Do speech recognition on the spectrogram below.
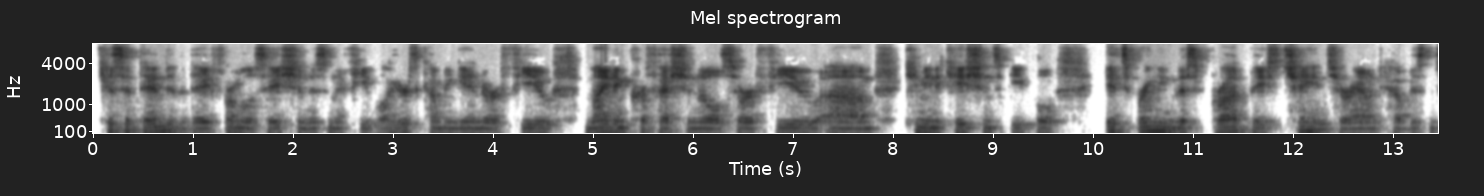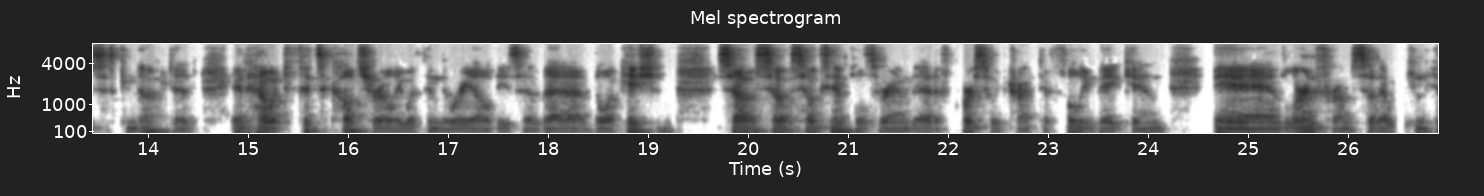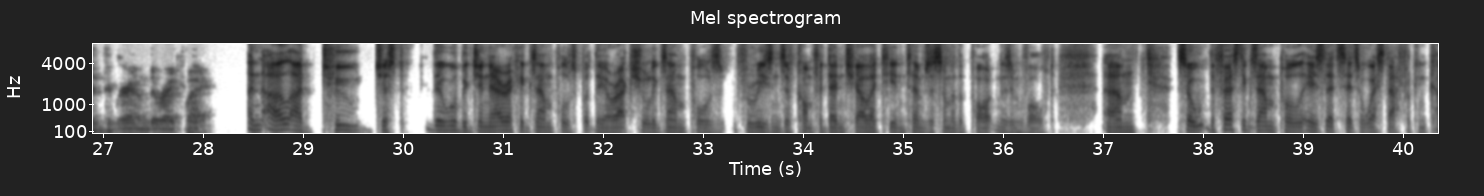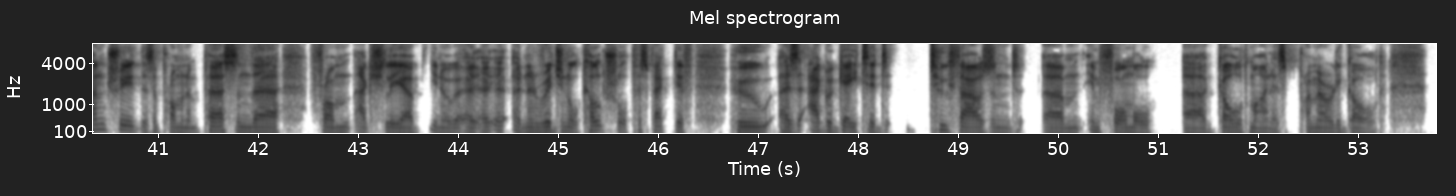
because at the end of the day, formalization isn't a few lawyers coming in or a few mining professionals or a few um, communications people. It's bringing this broad based change around how business is conducted and how it fits culturally within the realities of uh, the location. So, so, so examples around that, of course, we've tried to fully bake in and learn from so that we can hit the ground the right way. And I'll add two just there will be generic examples, but they are actual examples for reasons of confidentiality in terms of some of the partners involved. Um, so the first example is, let's say it's a West African country. There's a prominent person there from actually a, you know, a, a, an original cultural perspective who has aggregated 2000 um, informal uh, gold miners, primarily gold.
